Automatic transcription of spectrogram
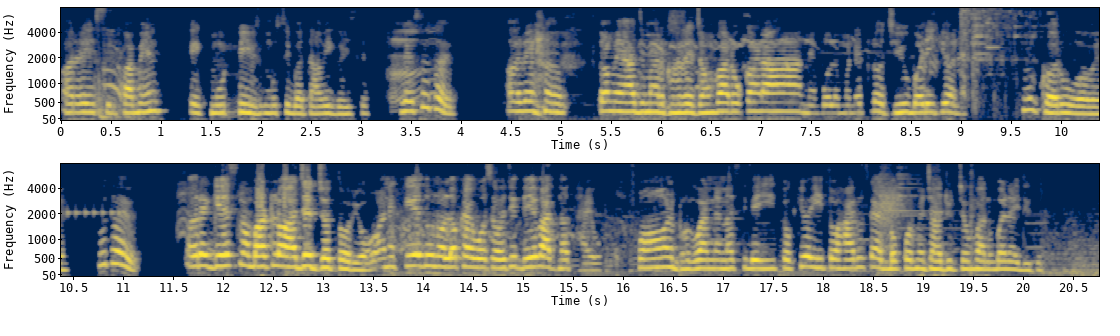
અરે, શિલ્પાબેન એક મોટી મુસીબત આવી ગઈ છે. એટલે શું થયું? અરે તમે આજ મારા ઘરે જમવા રોકાણા ને બોલે મને એટલો જીવ બળી ગયો ને શું કરું હવે? શું થયું? અરે ગેસનો બાટલો આજે જ જતો રહ્યો અને કેદુનો લખાયો છે હજી દેવા જ ન થાય. પણ ભગવાનના નસીબે ઈ તો કયો ઈ તો સારું છે આજ બપોર મેં જાજુ જ જમવાનું બનાવી દીધું.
